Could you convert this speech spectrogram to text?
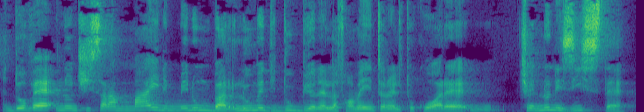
dove non ci sarà mai nemmeno un barlume di dubbio nella tua mente o nel tuo cuore, cioè non esiste.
